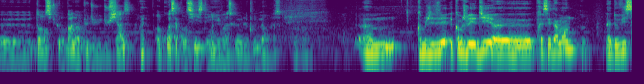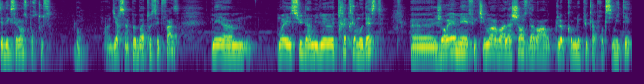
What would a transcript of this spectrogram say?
Euh, si tu peux nous parler un peu du, du CHAZ, en quoi ça consiste et voilà ce que le club met en place. Euh, comme je, disais, comme je l'ai dit précédemment, hum. la devise c'est l'excellence pour tous. Bon, on va dire c'est un peu bateau cette phase, mais moi issu d'un milieu très très modeste, euh, j'aurais aimé effectivement avoir la chance d'avoir un club comme le PUC à proximité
